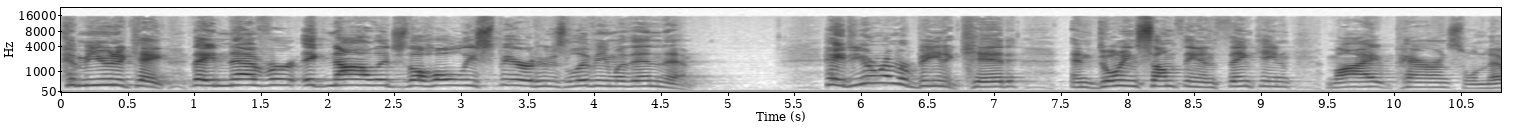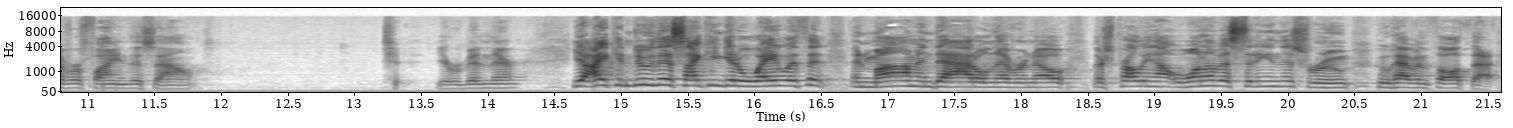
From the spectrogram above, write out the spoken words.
communicate, they never acknowledge the Holy Spirit who's living within them. Hey, do you remember being a kid and doing something and thinking, my parents will never find this out. You ever been there? Yeah, I can do this, I can get away with it, and mom and dad will never know. There's probably not one of us sitting in this room who haven't thought that.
